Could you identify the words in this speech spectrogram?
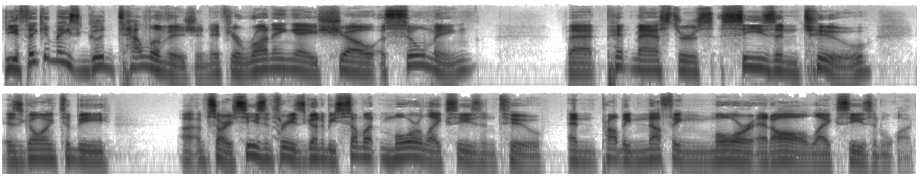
Do you think it makes good television if you're running a show, assuming that Pitmasters season two is going to be, uh, I'm sorry, season three is going to be somewhat more like season two, and probably nothing more at all like season one?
